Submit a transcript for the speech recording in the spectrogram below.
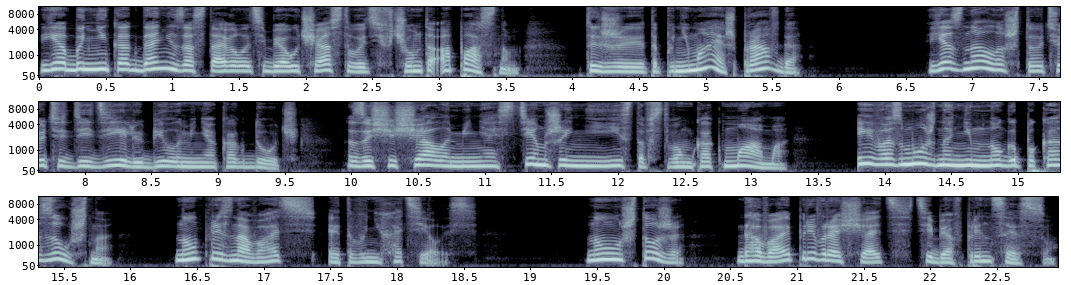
я бы никогда не заставила тебя участвовать в чем то опасном. Ты же это понимаешь, правда?» Я знала, что тетя Диди любила меня как дочь, защищала меня с тем же неистовством, как мама, и, возможно, немного показушно, но признавать этого не хотелось. Ну что же, давай превращать тебя в принцессу.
